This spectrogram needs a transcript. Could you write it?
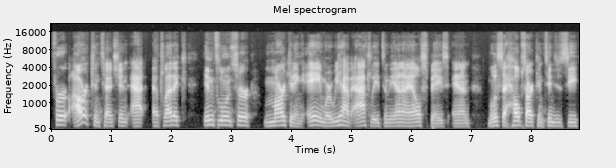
for our contention at Athletic Influencer Marketing AIM, where we have athletes in the NIL space and Melissa helps our contingency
